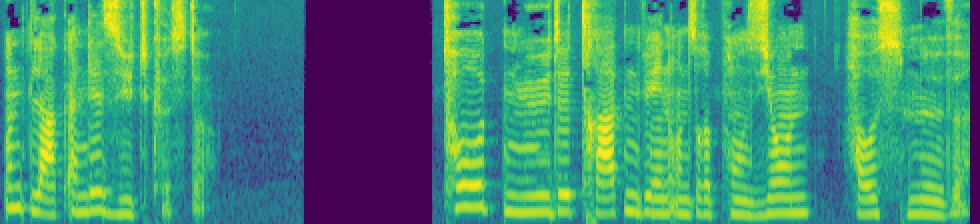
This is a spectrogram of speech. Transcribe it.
und lag an der Südküste. Todmüde traten wir in unsere Pension Haus Möwe.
